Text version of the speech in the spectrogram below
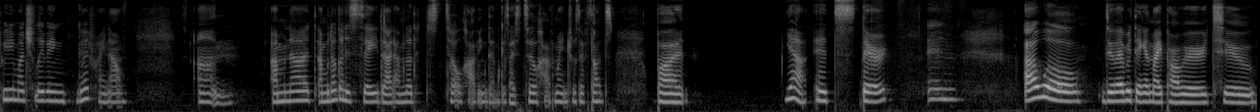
pretty much living good right now. Um I'm not I'm not to say that I'm not still having them because I still have my intrusive thoughts. But yeah, it's there and I will do everything in my power to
